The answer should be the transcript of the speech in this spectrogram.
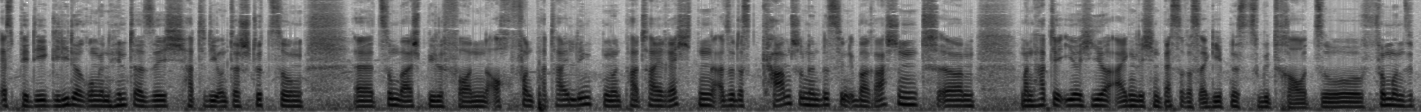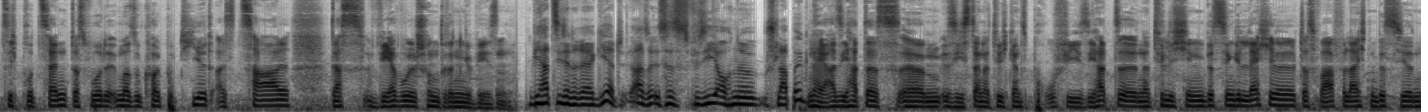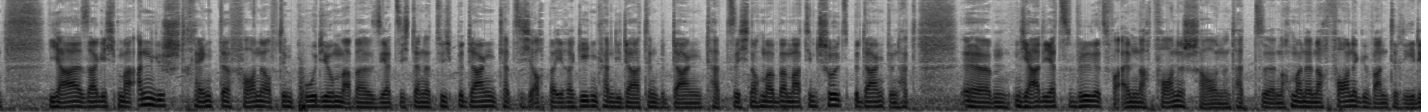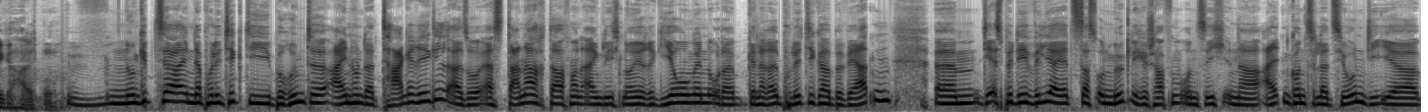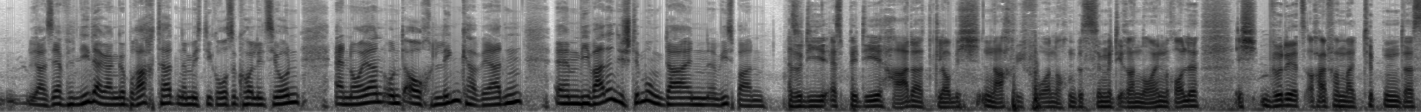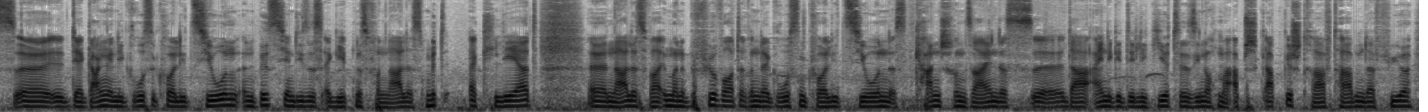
SPD-Gliederungen hinter sich, hatte die Unterstützung äh, zum Beispiel von auch von Partei Linken und Partei Rechten. Also das kam schon ein bisschen überraschend. Ähm, man hatte ihr hier eigentlich ein besseres Ergebnis zugetraut. So 75 Prozent, das wurde immer so kolportiert als Zahl, das wäre wohl schon drin gewesen. Wie hat sie denn reagiert? Also ist es für sie auch eine Schlappe? Naja, sie hat das, ähm, sie ist da natürlich ganz Profi. Sie hat äh, natürlich ein bisschen gelächelt, das war vielleicht ein bisschen, ja, sage ich mal, angestrengt da vorne auf dem Podium, aber sie hat sich dann natürlich bedankt, hat sich auch bei ihrer Gegenkandidatin bedankt, hat sich nochmal bei Martin Schulz bedankt und hat, ähm, ja, jetzt will jetzt vor allem nach vorne schauen und hat äh, nochmal eine nach vorne gewandte Rede gehalten. Nun gibt es ja in der Politik die berühmte 100-Tage-Regel. Also erst danach darf man eigentlich neue Regierungen oder generell Politiker bewerten. Ähm, die SPD will ja jetzt das Unmögliche schaffen und sich in einer alten Konstellation, die ihr ja sehr viel Niedergang gebracht hat, nämlich die Große Koalition, erneuern und auch linker werden. Ähm, wie war denn die Stimmung da in Wiesbaden? Also die SPD hadert, glaube ich, nach wie vor noch ein bisschen mit ihrer neuen Rolle. Ich würde jetzt auch einfach mal tippen, dass äh, der Gang in die Große Koalition ein bisschen dieses Ergebnis von Nahles mit erklärt. Äh, Nahles war immer eine Befürworterin der Großen Koalition. Es kann schon sein, dass äh, da einige Delegierte sie nochmal ab, abgestraft haben dafür.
